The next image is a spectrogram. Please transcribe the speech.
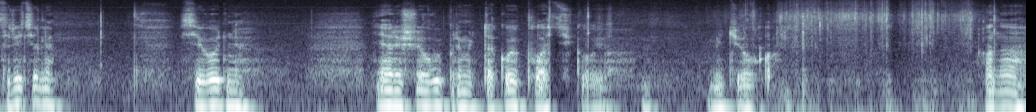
зрители! Сегодня я решил выпрямить такую пластиковую метелку. Она,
